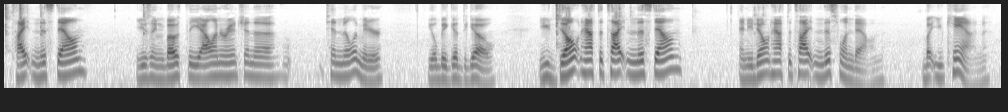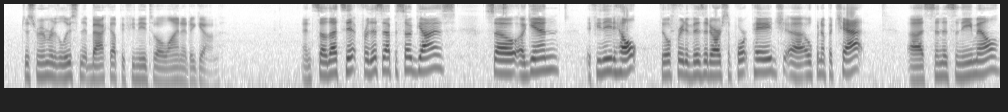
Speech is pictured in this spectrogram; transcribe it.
Tighten this down using both the Allen wrench and the 10 millimeter. You'll be good to go. You don't have to tighten this down and you don't have to tighten this one down, but you can. Just remember to loosen it back up if you need to align it again. And so that's it for this episode, guys. So again, if you need help, feel free to visit our support page, uh, open up a chat, uh, send us an email,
